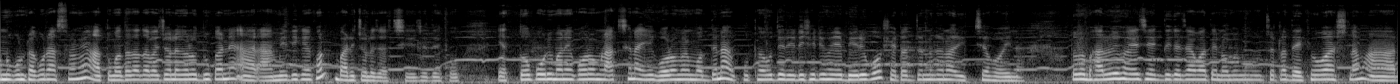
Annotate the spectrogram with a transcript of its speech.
অনুকূল ঠাকুর আশ্রমে, আর তোমাদের দাদাভাই চলে গেল দোকানে, আর আমি এদিকে এখন বাড়ি চলে যাচ্ছি। এই যে দেখো, এত পরিমাণে গরম লাগছে না, এই গরমের মধ্যে না কোথাও যে রেডি সেডি হয়ে বেরোবো, সেটার জন্য যেন আর ইচ্ছে হয় না। তবে ভালোই হয়েছে একদিকে যাওয়াতে, নবমী পুজোটা দেখেও আসলাম, আর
